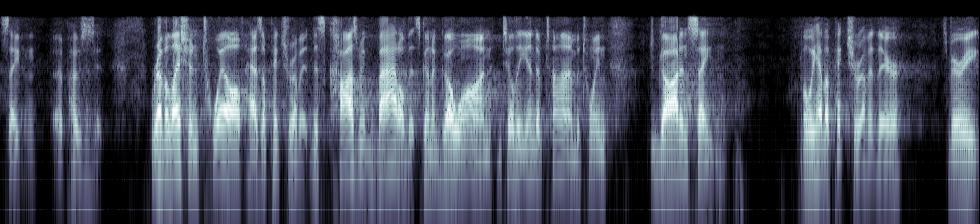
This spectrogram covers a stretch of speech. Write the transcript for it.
Satan opposes it. Revelation 12 has a picture of it this cosmic battle that's going to go on until the end of time between God and Satan. But we have a picture of it there it's a very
